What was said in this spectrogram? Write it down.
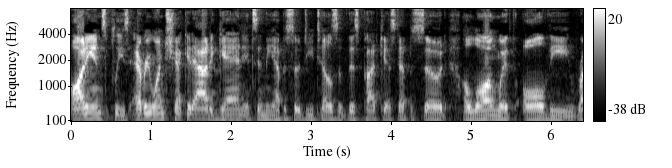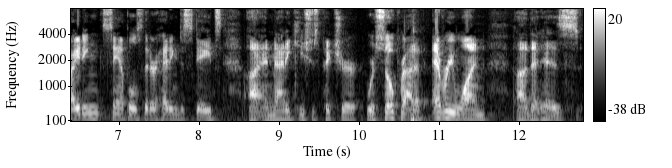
audience, please, everyone, check it out again. It's in the episode details of this podcast episode, along with all the writing samples that are heading to states uh, and Maddie Kiesche's picture. We're so proud of everyone uh, that has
